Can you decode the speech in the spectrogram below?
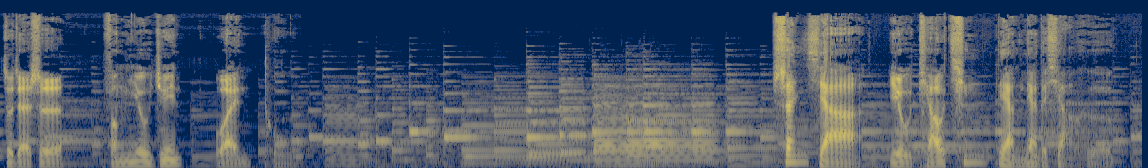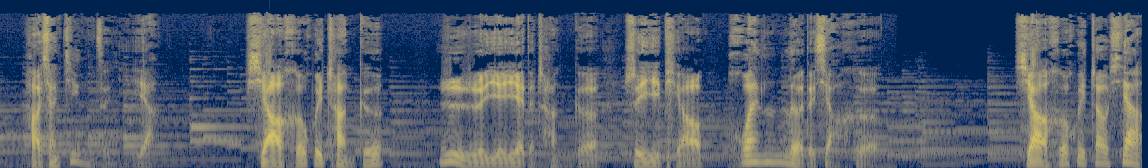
作者是冯优君文图。山下有条清亮亮的小河，好像镜子一样。小河会唱歌，日日夜夜的唱歌，是一条欢乐的小河。小河会照相，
